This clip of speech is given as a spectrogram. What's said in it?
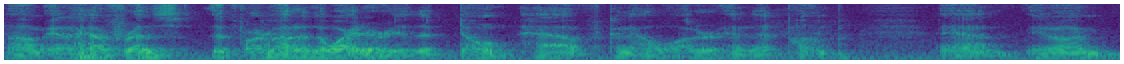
Um, and I have friends that farm out in the white area that don't have canal water and that pump. And, you know, I'm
